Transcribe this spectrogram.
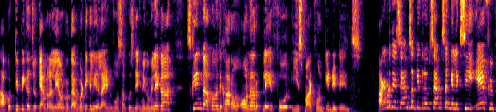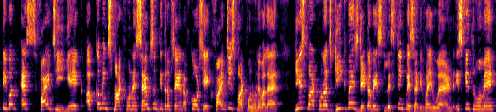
आपको टिपिकल जो कैमरा लेआउट होता है वर्टिकली अलाइंड वो सब कुछ देखने को मिलेगा। स्क्रीन पे आपको मैं दिखा रहा हूँ ऑनर प्ले फोर स्मार्टफ़ोन की डिटेल्स आगे बढ़ते हैं सैमसंग की तरफ़। Samsung Galaxy A fifty one S five G ये एक अपकमिंग स्मार्टफ़ोन है सैमसंग की तरफ़ से। एंड ऑफकोर्स एक फाइव जी स्मार्टफ़ोन होने वाला है। ये स्मार्टफ़ोन आज गीक मैच डेटाबेस लिस्टिंग पे सर्टिफाई हुआ है। एंड इसके थ्रू हमें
